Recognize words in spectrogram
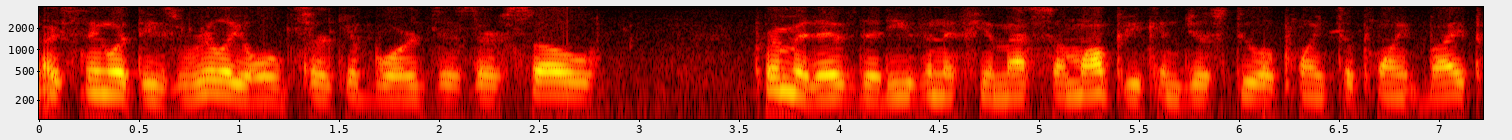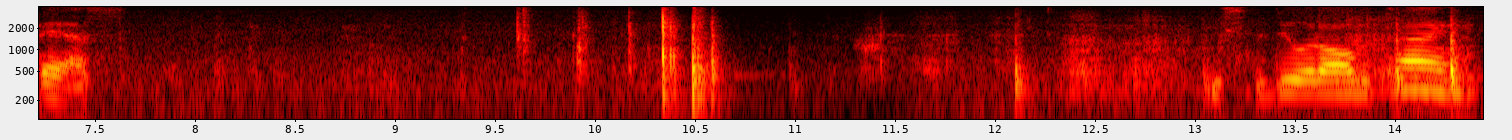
Nice thing with these really old circuit boards is they're so primitive that even if you mess them up you can just do a point-to-point -point bypass. Used to do it all the time.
